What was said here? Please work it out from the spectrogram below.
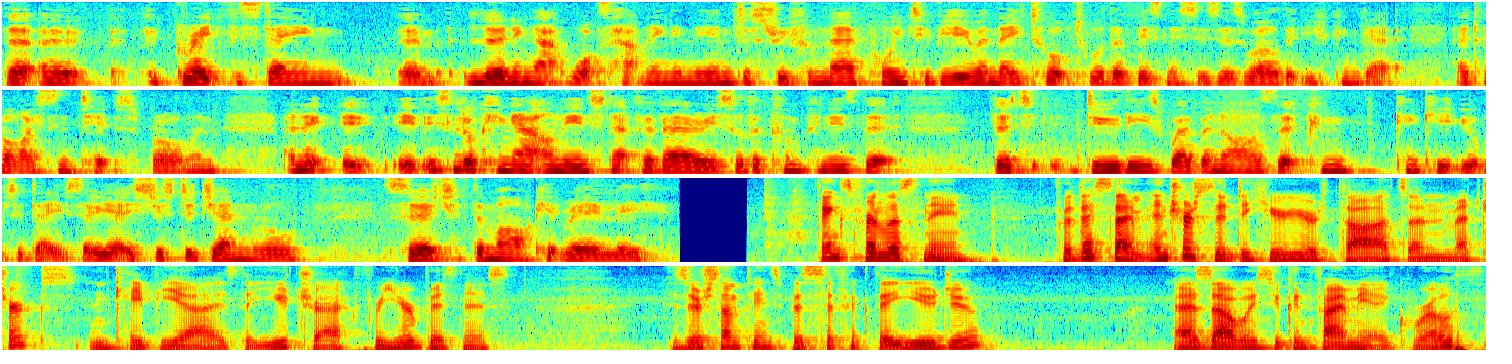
that are great for staying um, learning at what's happening in the industry from their point of view, and they talk to other businesses as well that you can get advice and tips from. And and it, it, it is looking out on the internet for various other companies that that do these webinars that can can keep you up to date. So yeah, it's just a general search of the market really. Thanks for listening. For this, I'm interested to hear your thoughts on metrics and KPIs that you track for your business. Is there something specific that you do? As always, you can find me at growth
